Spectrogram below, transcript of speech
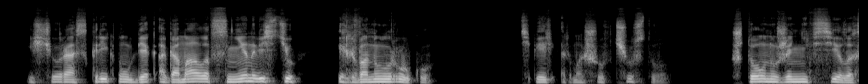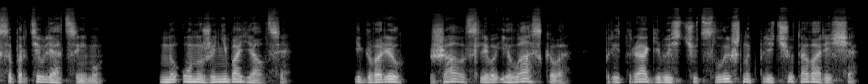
— еще раз крикнул Бек Агамалов с ненавистью и рванул руку. Теперь Ромашов чувствовал, что он уже не в силах сопротивляться ему, но он уже не боялся и говорил жалостливо и ласково, притрагиваясь чуть слышно к плечу товарища.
